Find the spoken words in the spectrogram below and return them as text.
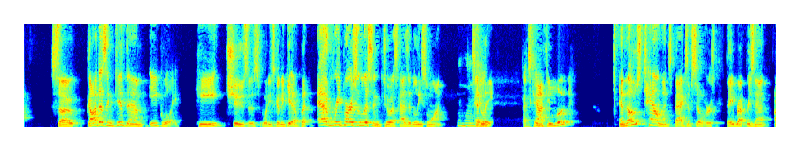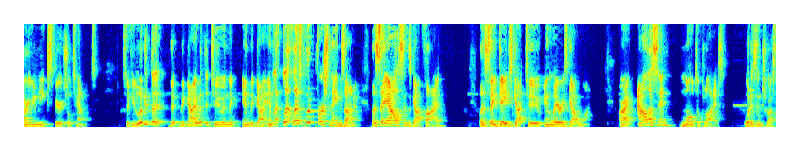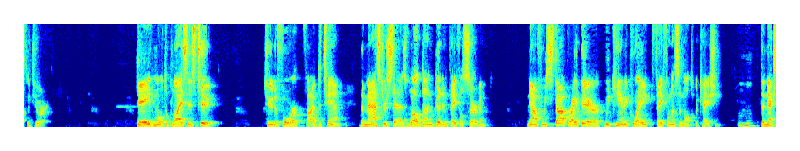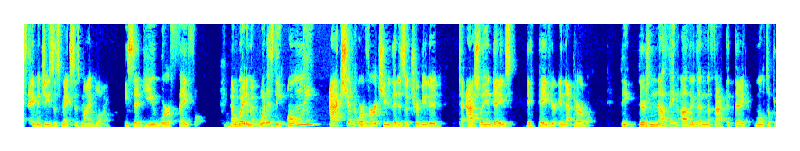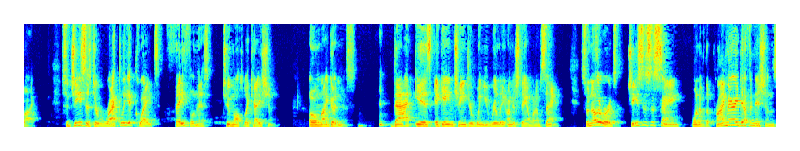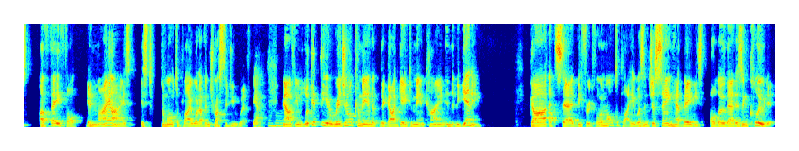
So God doesn't give them equally. He chooses what he's going to give. But every person listening to us has at least one. Mm-hmm. At good. least. That's good. Now, if you look, and those talents, bags of silvers, they represent our unique spiritual talents. So if you look at the, the, the guy with the two and the and the guy, and let, let, let's put first names on it. Let's say Allison's got five. Let's say Dave's got two and Larry's got one. All right, Allison multiplies what is entrusted to her. Dave multiplies his two, two to four, five to 10. The master says, Well done, good and faithful servant. Now, if we stop right there, we can't equate faithfulness and multiplication. Mm-hmm. The next statement Jesus makes is mind blowing. He said, You were faithful. Now, mm-hmm. wait a minute. What is the only action or virtue that is attributed to Ashley and Dave's behavior in that parable? The, there's nothing other than the fact that they multiply. So Jesus directly equates faithfulness to multiplication. Oh my goodness. that is a game changer when you really understand what I'm saying. So, in other words, Jesus is saying one of the primary definitions of faithful in my eyes is to multiply what I've entrusted you with. Yeah. Mm-hmm. Now, if you look at the original command that God gave to mankind in the beginning, God said, Be fruitful and multiply. He wasn't just saying have babies, although that is included.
